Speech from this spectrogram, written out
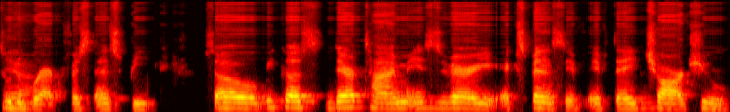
to yeah. the breakfast and speak. So because their time is very expensive if they mm-hmm. charge you.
